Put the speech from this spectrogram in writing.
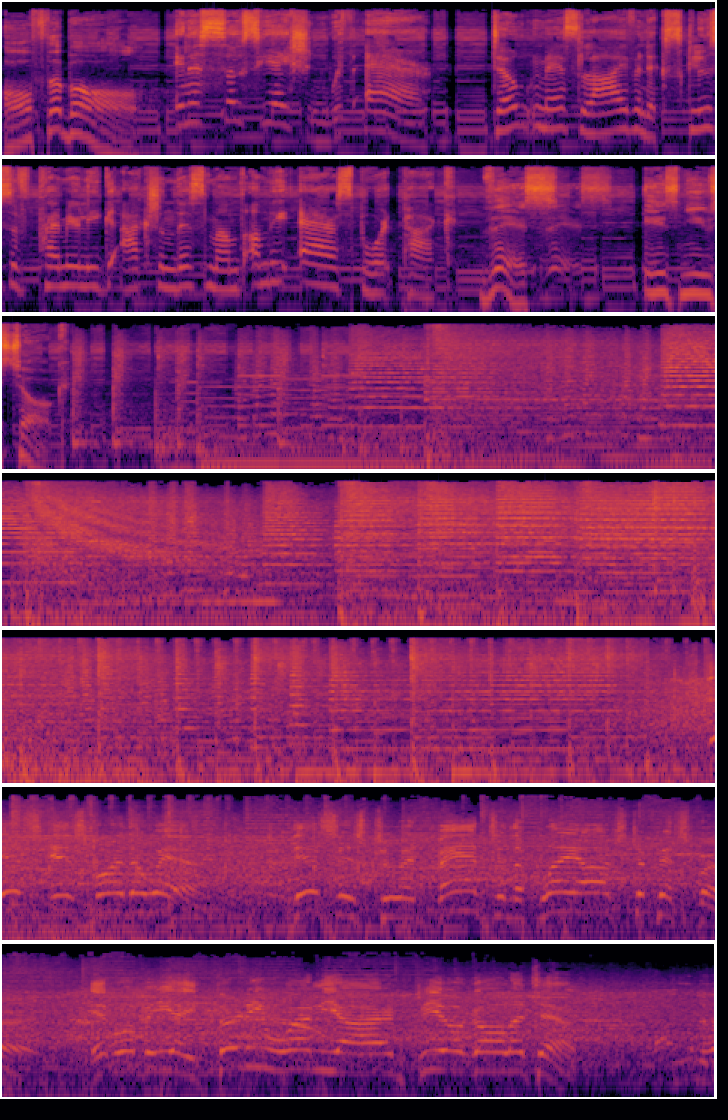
Off the ball. In association with eir. Don't miss live and exclusive Premier League action this month on the eir Sport Pack. This is News Talk. This is for the win. This is to advance in the playoffs to Pittsburgh. It will be a 31-yard field goal attempt.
